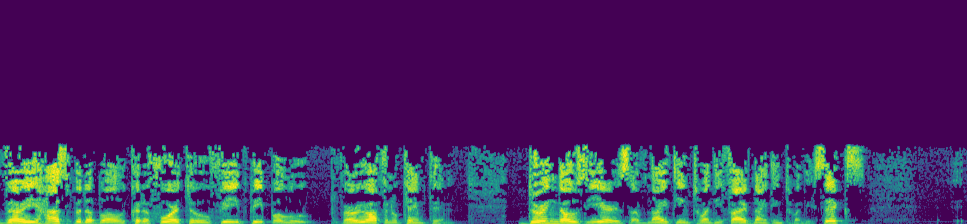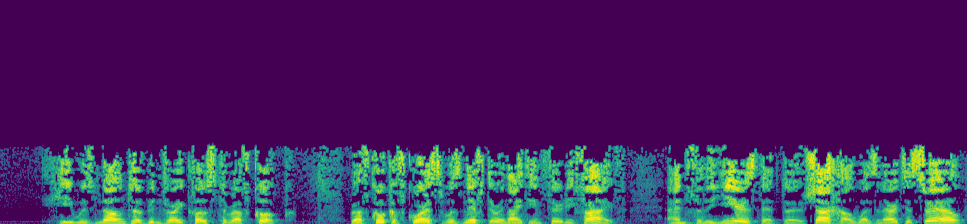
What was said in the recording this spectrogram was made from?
very hospitable, could afford to feed people who, very often who came to him. During those years of 1925, 1926, he was known to have been very close to Rav Kook. Rav Kook, of course, was Nifter in 1935. And for the years that uh, Shachal was in Eretz Israel,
